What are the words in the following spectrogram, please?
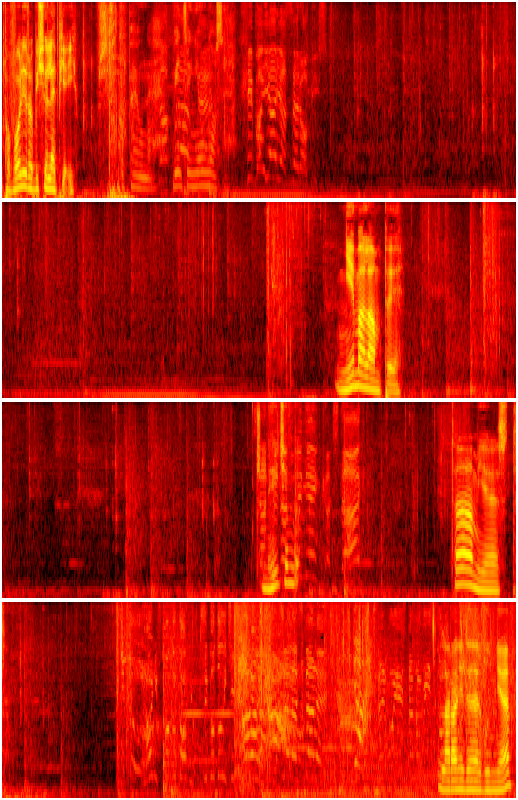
Powoli robi się lepiej. Wszystko pełne. Więcej nie uniosę. Nie ma lampy. Czy my idziemy? Tam jest. Lara, nie denerwuj mnie.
